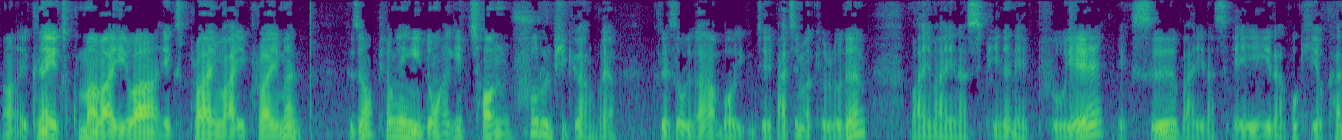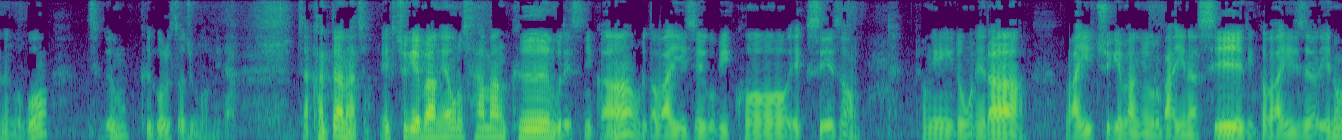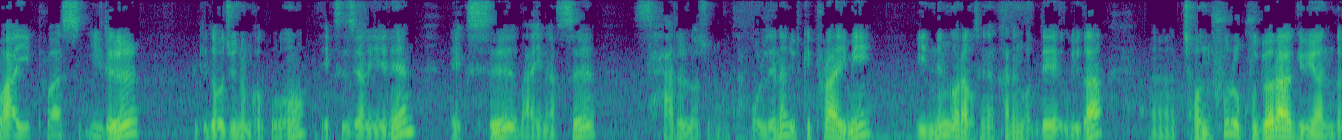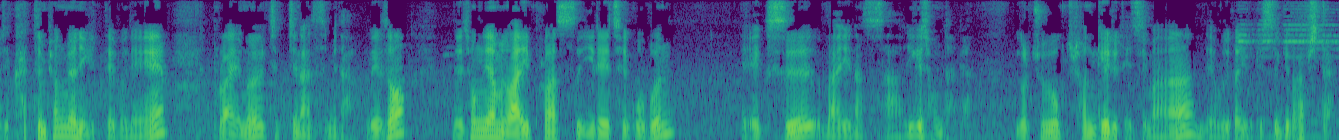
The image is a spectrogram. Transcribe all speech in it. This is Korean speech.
어, 그냥 x, y와 x 프라임, y 프라임은 그죠? 평행 이동하기 전 후를 비교한 거야. 그래서 우리가 머리 이제 마지막 결론은 y-b는 f의 x-a라고 기억하는 거고 지금 그걸 써준 겁니다. 자 간단하죠. x축의 방향으로 4만큼 그랬으니까 우리가 y제곱 이 커 x에서 평행 이동을 해라. y축의 방향으로 마이너스 1 그러니까 y자리에는 y 플러스 1을 이렇게 넣어주는 거고 x자리에는 x 마이너스 4를 넣어주는 거다. 원래는 이렇게 프라임이 있는 거라고 생각하는 건데 우리가 어, 전후를 구별하기 위한 것이 같은 평면이기 때문에 프라임을 찍진 않습니다. 그래서 네, 정리하면 y 플러스 1의 제곱은 x 마이너스 4 이게 정답이야. 이걸 쭉 전개해도 되지만 네, 우리가 이렇게 쓰기로 합시다.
